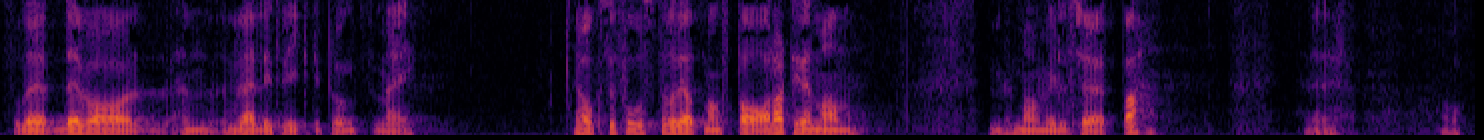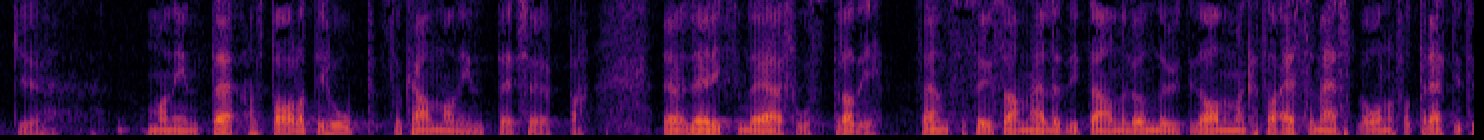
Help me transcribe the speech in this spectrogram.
Så det, det var en väldigt viktig punkt för mig. Jag har också fostrat att man sparar till det man, man vill köpa. Eh, och eh, om man inte har sparat ihop så kan man inte köpa. Det, det är liksom det jag är fostrad i. Sen så ser ju samhället lite annorlunda ut idag när man kan ta sms-lån och få 30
